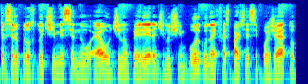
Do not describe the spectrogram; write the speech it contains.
terceiro piloto do time esse ano é o Dylan Pereira, de Luxemburgo, né, que faz parte desse projeto.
